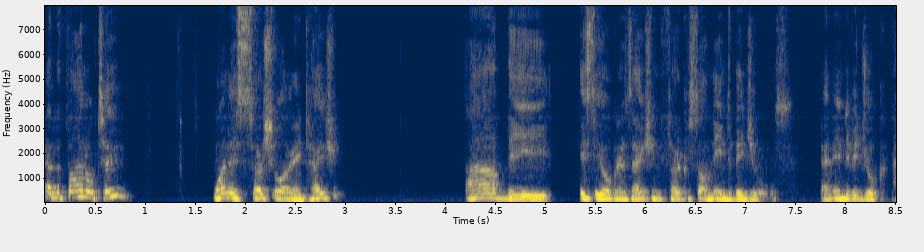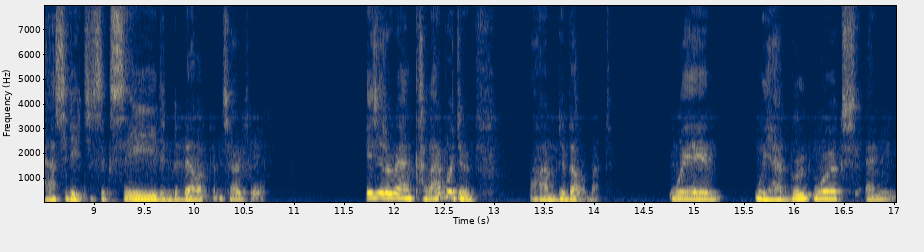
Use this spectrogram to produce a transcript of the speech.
And the final two, one is social orientation. Are the, is the organization focused on individuals and individual capacity to succeed and develop and so forth? Is it around collaborative um, development where we have group works and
